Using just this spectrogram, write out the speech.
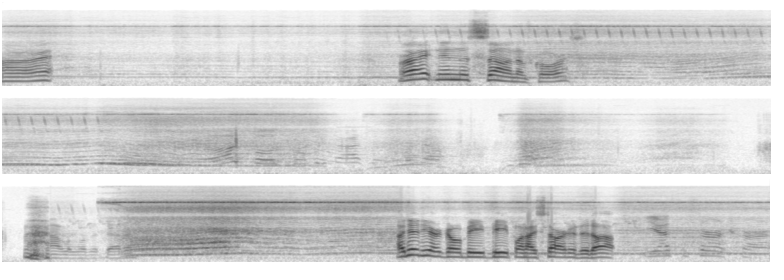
Alright. Right in the sun, of course. I suppose you're going pretty fast there. Look out. Not a little bit better. I did hear it go beep beep when I started it up. Yeah, it's the surge current.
